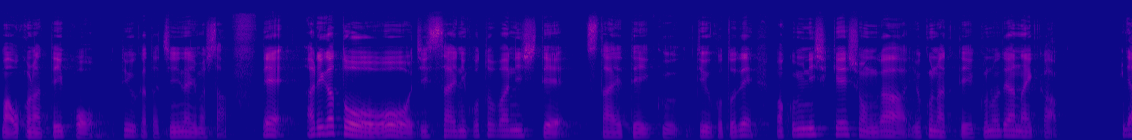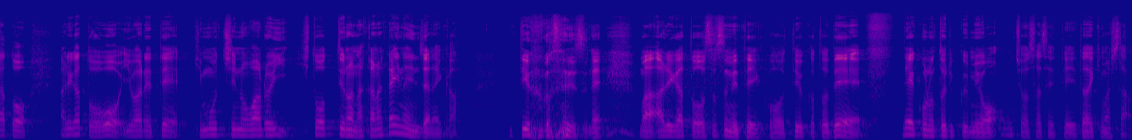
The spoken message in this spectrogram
まあ、行っていこうという形になりました。でありがとうを実際に言葉にして伝えていくということで、まあ、コミュニケーションが良くなっていくのではないか。であと「ありがとう」を言われて気持ちの悪い人っていうのはなかなかいないんじゃないか。っていうことですね、まあ、ありがとうを進めていこうということででこの取り組みを一応させていただきました。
